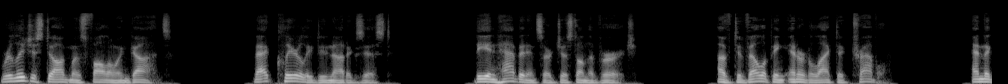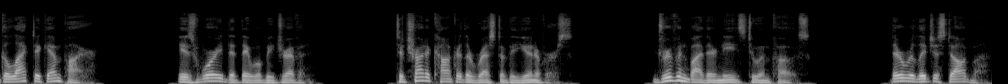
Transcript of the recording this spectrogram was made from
religious dogmas following gods that clearly do not exist. The inhabitants are just on the verge of developing intergalactic travel. And the Galactic Empire is worried that they will be driven to try to conquer the rest of the universe. Driven by their needs to impose their religious dogma.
